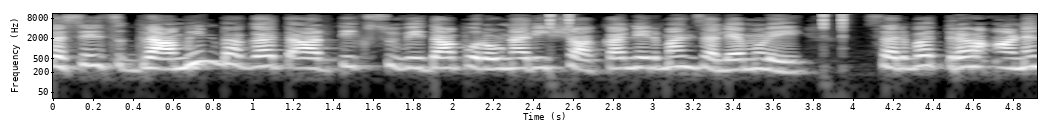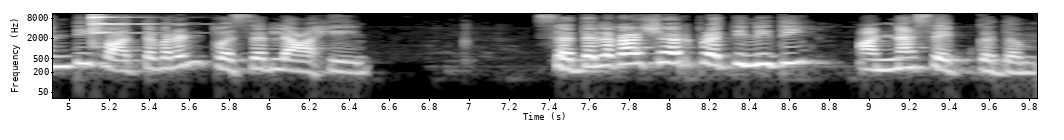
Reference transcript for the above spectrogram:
तसेच ग्रामीण भागात आर्थिक सुविधा पुरवणारी शाखा निर्माण झाल्यामुळे सर्वत्र आनंदी वातावरण पसरलं आहे. सदलगा शहर प्रतिनिधी अण्णासाहेब कदम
